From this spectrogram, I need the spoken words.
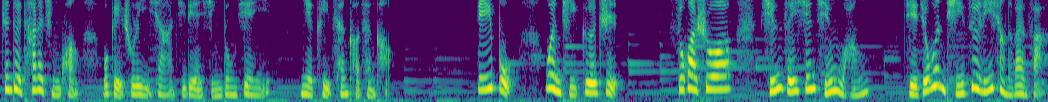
针对他的情况，我给出了以下几点行动建议，你也可以参考参考。第一步，问题搁置。俗话说“擒贼先擒王”，解决问题最理想的办法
